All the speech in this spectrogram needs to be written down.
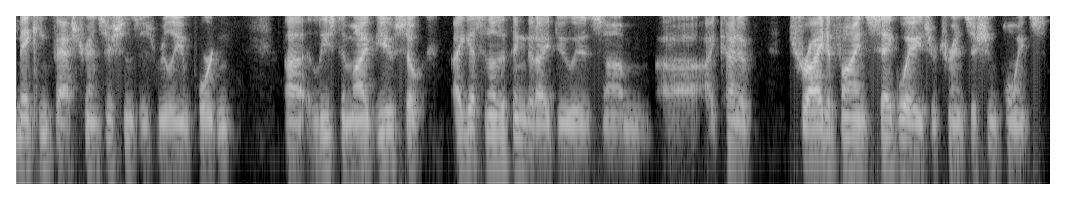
Making fast transitions is really important uh, at least in my view. So I guess another thing that I do is um, uh, I kind of try to find segues or transition points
